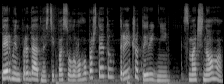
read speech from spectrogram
Термін придатності квасолового паштету 3-4 дні. Смачного!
